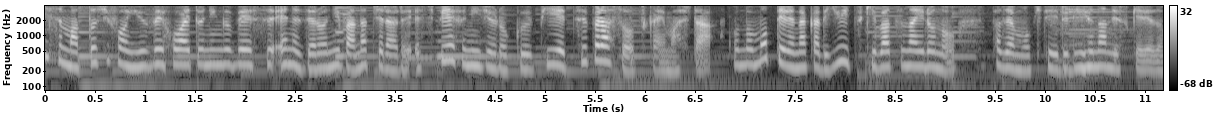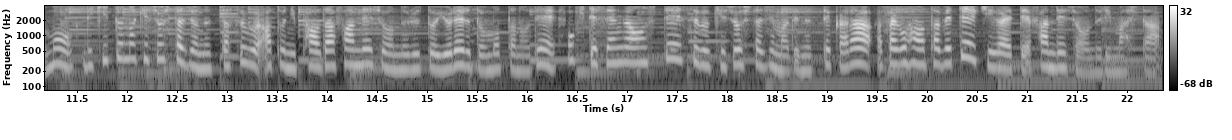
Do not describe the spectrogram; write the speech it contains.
キスマットシフォン UV ホワイトニングベース N02 番ナチュラル SPF26PA2 プラスを使いました。この持っている中で唯一奇抜な色のパジャマを着ている理由なんですけれどもリキッドの化粧下地を塗ったすぐ後にパウダーファンデーションを塗るとよれると思ったので起きて洗顔をしてすぐ化粧下地まで塗ってから朝ごはんを食べて着替えてファンデーションを塗りました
